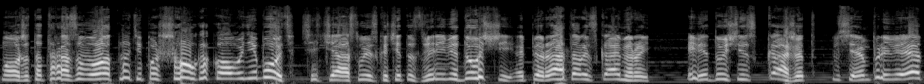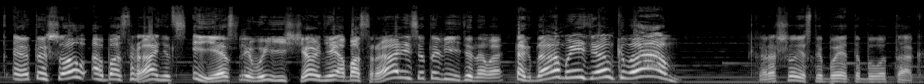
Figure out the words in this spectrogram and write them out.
Может, это развод, ну типа шоу какого-нибудь? Сейчас выскочит из двери ведущий, оператор с камерой, и ведущий скажет «Всем привет, это шоу «Обосранец», и если вы еще не обосрались от увиденного, тогда мы идем к вам!» Хорошо, если бы это было так.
